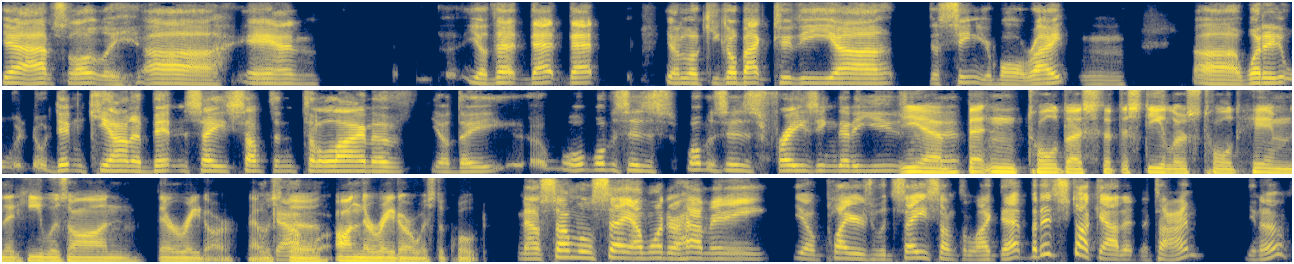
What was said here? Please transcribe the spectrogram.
Yeah, absolutely. Uh, and you know that that that you know, look, you go back to the uh, the Senior Bowl, right? And uh, what did didn't Keanu Benton say something to the line of you know they what, what was his what was his phrasing that he used? Yeah, Benton told us that the Steelers told him that he was on their radar. That was okay, the on their radar was the quote. Now some will say, I wonder how many you know players would say something like that, but it stuck out at the time. You know.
